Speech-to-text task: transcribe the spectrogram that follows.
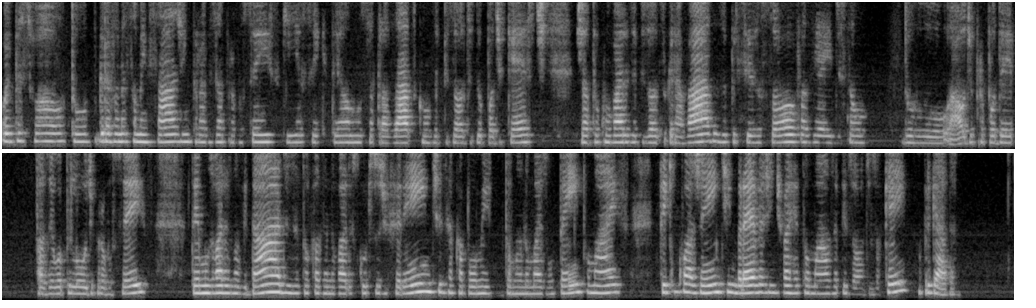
Oi, pessoal, tô gravando essa mensagem para avisar para vocês que eu sei que estamos atrasados com os episódios do podcast. Já tô com vários episódios gravados, eu preciso só fazer a edição do áudio para poder fazer o upload para vocês. Temos várias novidades, eu tô fazendo vários cursos diferentes, acabou me tomando mais um tempo, mas fiquem com a gente, em breve a gente vai retomar os episódios, ok? Obrigada.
